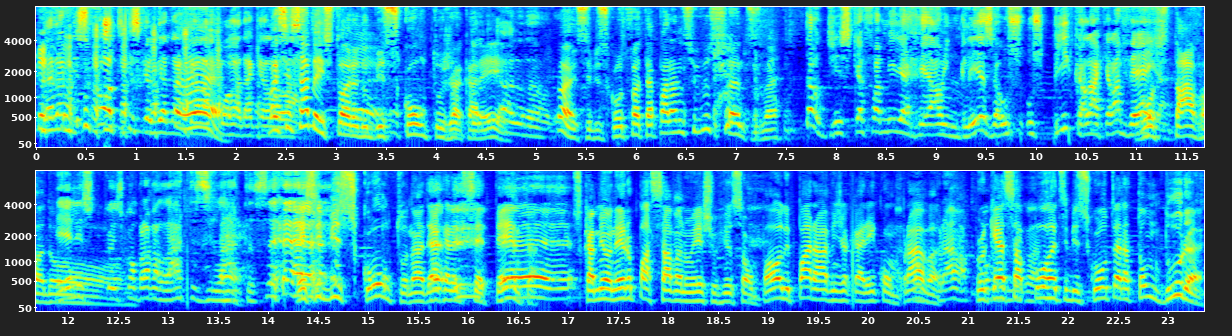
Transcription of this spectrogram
Era biscoito que escrevia naquela É, porra daquela mas você lá. sabe a história do bisconto jacaré? Não, não, não. Esse bisconto foi até parar no Silvio Santos, né? Então, diz que a família real inglesa, os, os pica lá, aquela velha. Gostava do- Eles, eles compravam latas e latas. Esse bisconto, na década de 70, É. os caminhoneiros passavam no eixo Rio-São Paulo e paravam em Jacareí e comprava, Comprava a porra porque essa negócio. porra desse biscoito era tão dura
